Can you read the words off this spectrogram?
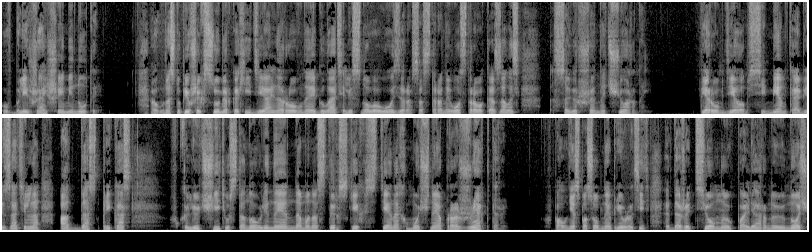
в ближайшие минуты. В наступивших сумерках идеально ровная гладь лесного озера со стороны острова казалась совершенно черной. Первым делом Семенко обязательно отдаст приказ — включить установленные на монастырских стенах мощные прожекторы, вполне способные превратить даже темную полярную ночь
